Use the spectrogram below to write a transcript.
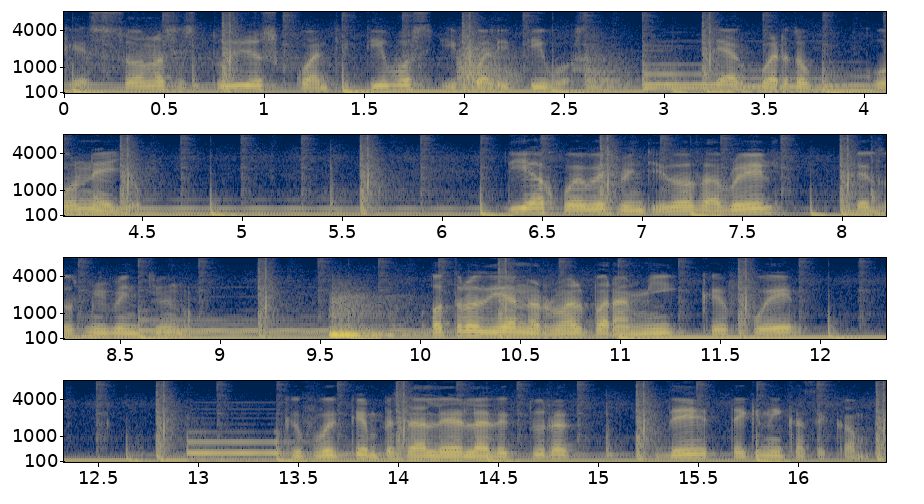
que son los estudios cuantitativos y cualitativos. De acuerdo con ello, día jueves 22 de abril del 2021. Otro día normal para mí que fue que fue que empecé a leer la lectura de técnicas de campo,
